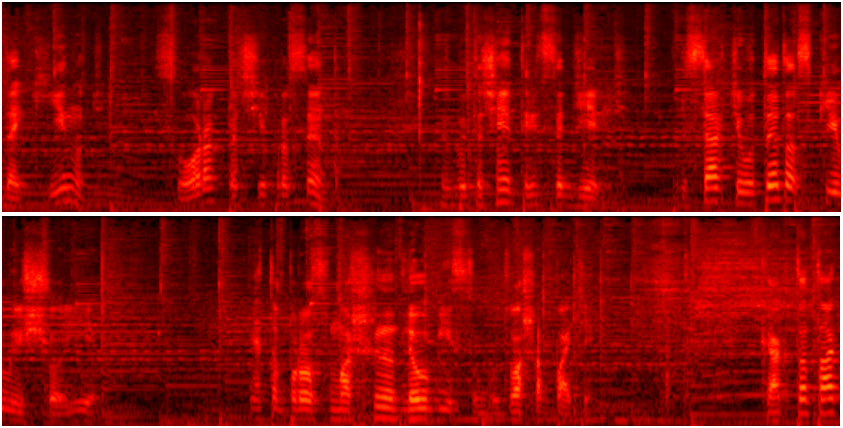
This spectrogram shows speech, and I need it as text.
докинуть 40 почти процентов. Точнее 39. Представьте вот этот скилл еще и это просто машина для убийства будет ваша пати. Как-то так.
